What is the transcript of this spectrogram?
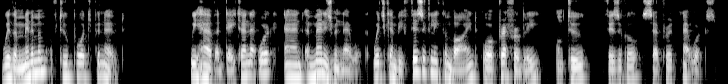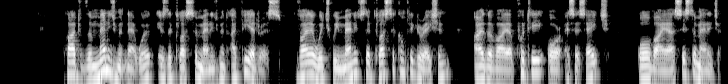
with a minimum of two ports per node we have a data network and a management network, which can be physically combined or preferably on two physical separate networks. Part of the management network is the cluster management IP address, via which we manage the cluster configuration either via PuTTY or SSH or via System Manager.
